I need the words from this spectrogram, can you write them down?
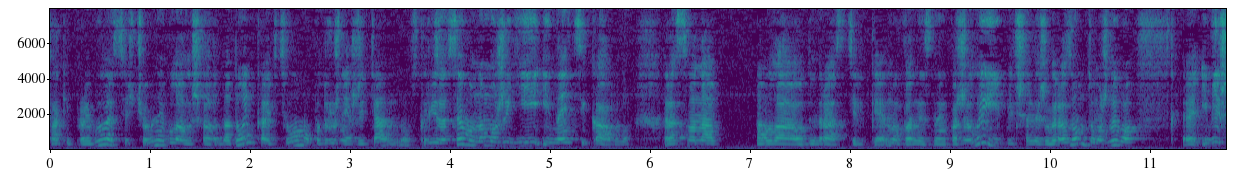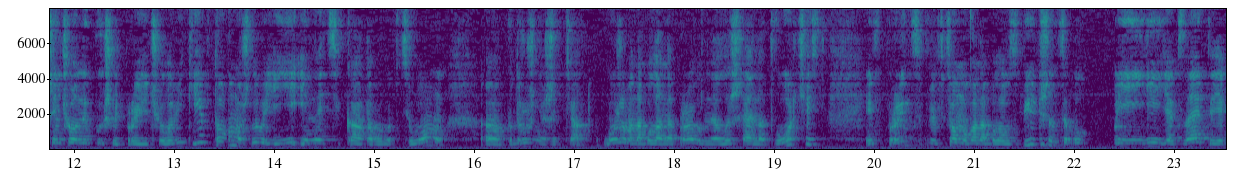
так і проявилося, що в неї була лише одна донька, і в цілому подружнє життя, ну, скоріш за все, воно може її і не цікавило. Раз вона була один раз тільки, ну вони з ним пожили і більше не жили разом, то можливо е, і більше нічого не пишуть про її чоловіків, то можливо її і не цікавило в цілому е, подружнє життя. Може, вона була направлена лише на творчість, і в принципі в цьому вона була успішна. Це був її, як знаєте, як.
